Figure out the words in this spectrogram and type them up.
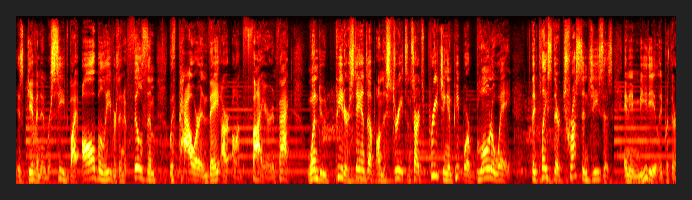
is given and received by all believers, and it fills them with power, and they are on fire. In fact, one dude, Peter, stands up on the streets and starts preaching, and people are blown away. They place their trust in Jesus and immediately put their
